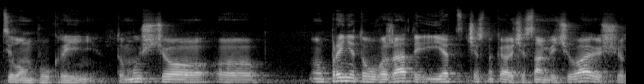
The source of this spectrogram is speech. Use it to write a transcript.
цілому по Україні, тому що е, ну, прийнято вважати, і я, чесно кажучи, сам відчуваю, що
